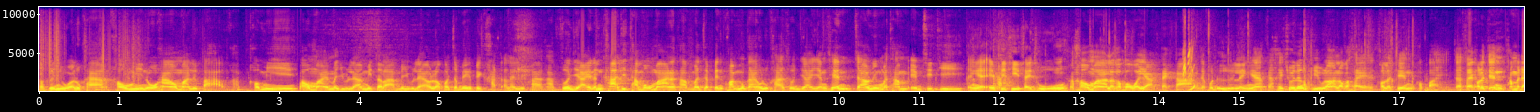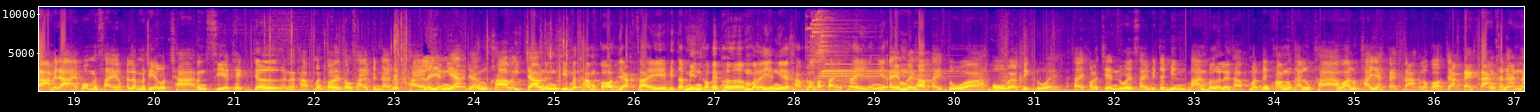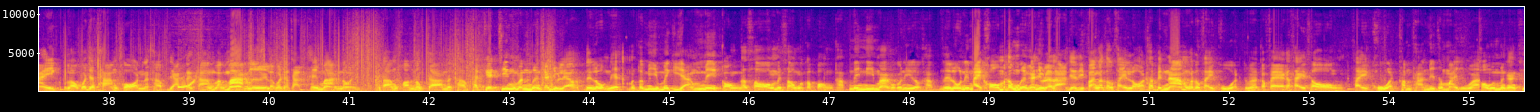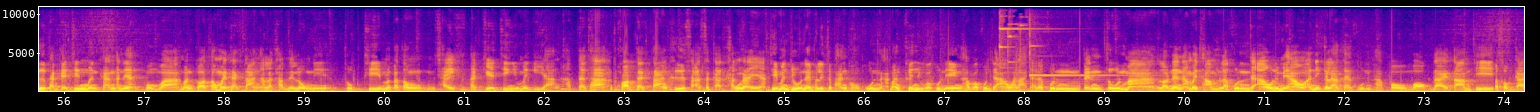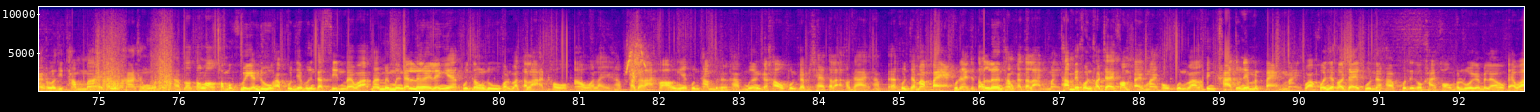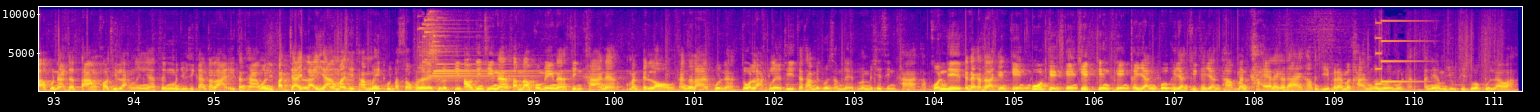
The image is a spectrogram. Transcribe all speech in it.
ก็ขึ้นอยู่ว่าลูกค้าเขามีโน้ตฮาวมาหรือเปล่าครับเขามีเป้าหมายมาอยู่แล้วมีตลาดมาอยู่แล้ว เราก็จะไม่ไปขัดอะไรลูกค้าครับส่วนใหญ่สินค้าที่ทำออกมานะครับมันจะเป็นความต้องการของลูกค้าส่วนใหญ่ อย่างเช่น เจ้าหนึ่งมาทำ MCT อย่างเงี้ย MCT ใส่ถุงก็เข้ามาแล้วก็บอกว่าอยากแตกต่างจากคนอื่นอะไรเงี้ยอยากให้ช่วยเรื่องผิวเราเราก็ใส่คอลลาเจนเข้าไปแต่ใส่คอลลาเจนธรรมดาไม่ได้เพราะมันใส่เข้าไปแล้วมันเสียรสชาติมันเสีย texture นะครับมันก็เลยต้องใส่เป็นไดเบคไทอะไรอย่างเงี้ยอย่างลูกค้าอีกเจ้าหนึ่งที่มาทำก็อยากใส่วิตามินเข้าไปเพิ่มอะไรอย่างเงี้ยครับเราก็ใส่ให้อย่างเงี้ยเต็มเลยครับใส่ตัวโปรไบโอติกด้วยใส่คอลลาเจนด้วยใส่วิตามินบานเบิร์ดเลยครับมันเป็นความต้องการลูกค้าว่าลูกค้าอยากแตกต่าง แล้วก็อยากแตกต่างขนาดไหน เราก็จะถามก่อนนะครับอยากแตกต่างมากๆเลย เราก็จะจัดให้มากหน่อย ตามความต้องการนะครับแพคเกจจิ้งมันเหมือนกันอยู่แล้ว ในโลกนี้มันก็มีอยู่ไม่กี่อย่างไม่กล่องก็ซองไม่ซองก็กระป๋องครับไม่มีมากกว่านี้หรอกครับในโลกนี้ขายของมันต้องเหมือนกันอยู่แล้วล่ะยาสีฟันก็ต้องใส่หลอดถ้าเป็นน้ำมันก็ต้องใส่ขวดใช่ไหมกาแฟก็ใส่ซอง ใส่ขวดคำถามนี้ทำไมถึงว่าของมันเหมือนกันคือแพคเกจจิ้งเหมือนกันอันเนี้ยผมว่ามันก็ต้องไม่แตกต่างกันละครับในโลกนี้ ทุกที่มันก็ต้องใช้แพคเกจจิ้งอยู่ไม่กี่อย่างครับแต่ถ้าความแตกต่างคือสารสกัดข้างในอะที่มันอยู่ในผลิตภัณฑ์ของคุณอะมันขึ้นอยู่กับคุณเองครับว่าคุณจะเอาอะไรแต่ถ้าคุณเป็นศูนย์มา เราแนะนำให้ทำแล้วคุณจะเอาหรือไม่เอาอันนี้ก็แล้วแต่คุณครับเราบอกได้ตามที่ประสบการณ์ของเราที่ทำมาให้กับลูกค้าทั้งหมดนะครับเราต้องลองเข้ามาคุยกันดูครับคุณอย่าเพิ่งตัดสินไปว่ามันเหมือนกันเลยอะไรเงี้ยคุณต้องดูก่อนว่าตลาดเขาเอาอะไรครับถ้าตลาดเขาเอาอย่างเงี้ยคุณทำเถอะครับเหมือนกับเขาคุณก็ไปแชร์ตลาดเขาได้ครับถ้าคุณจะมาแปลกคุณอาจจะต้องเริ่มทำการตลาดใหม่ทำให้คนเข้าใจความแปลกใหม่ของคุณว่าสินค้าตัวนี้มันแปลกใหม่กว่าคนจะเข้าใจคุณนะครับคนอื่นเขาขายของเขารวยกันไปแล้ว แต่ว่าคุณอาจจะตามเขาที่หลังอะไรเงี้ยซึ่งมันอยู่ที่การตลาดอีกต่างหากว่ามีปัจจัยหลายอย่างมากที่ทำให้คุณประสบความสำเร็จธุรกิจเอาจริงๆนะสำหรับผมเองนะสินค้าเนี่ยมันเป็นรองการตลาดคุณนะตัวหลักเลยที่จะทำให้คุณสำเร็จมันไม่ใช่สินค้าครับคนที่เป็นนักการตลาดเก่งๆพูดเก่งๆคิดเก่งๆขยันพูดขยันคิดขยันทำมันขายอะไรก็ได้ครับมันหยิบอะไรมาขายมันก็รวยหมดอะอันนี้มันอยู่ที่ตัวคุณแล้วอะ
